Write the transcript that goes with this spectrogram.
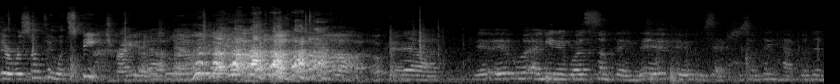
There was something with speech, right, Angela? Ah, okay. Yeah, it, it, I mean, it was something, it, it was actually something happened in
